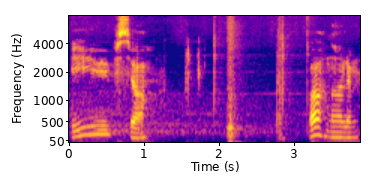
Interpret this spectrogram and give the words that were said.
И все. Погнали.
